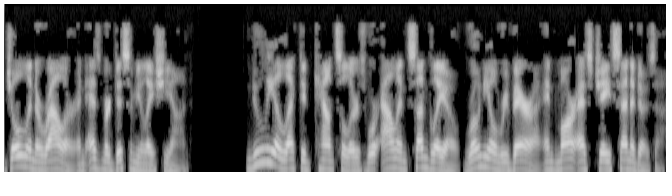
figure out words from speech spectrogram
Jolin Aralar and Esmer Dissimulacion. Newly elected councilors were Alan Sungleo, Roniel Rivera and Mar S. J. Senadoza.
